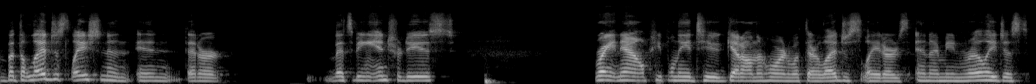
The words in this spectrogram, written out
but the legislation in, in that are that's being introduced right now people need to get on the horn with their legislators and i mean really just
